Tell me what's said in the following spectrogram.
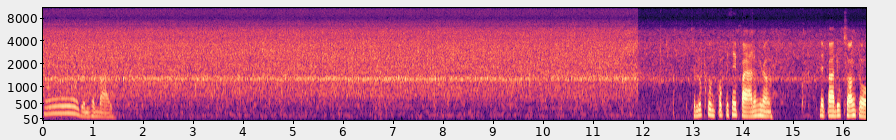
โอ้เย็นสบาย รุปตุ่มกบไปใส่ปลาแล้วพี่น้องได้ปลาดุกสองตัว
